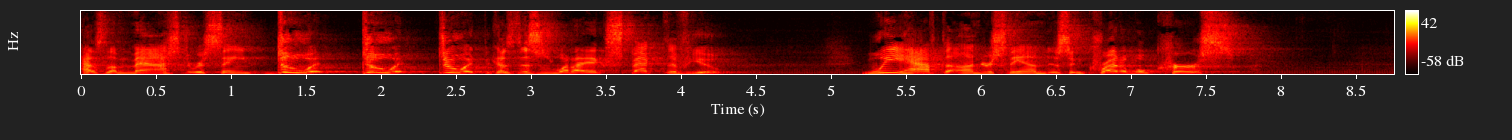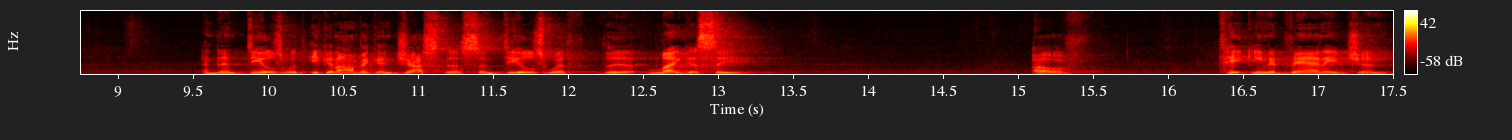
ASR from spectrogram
as the master is saying, do it, do it, do it, because this is what I expect of you. We have to understand this incredible curse and then deals with economic injustice and deals with the legacy of taking advantage and,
